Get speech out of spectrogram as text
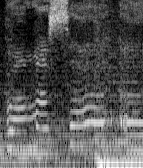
by my side.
